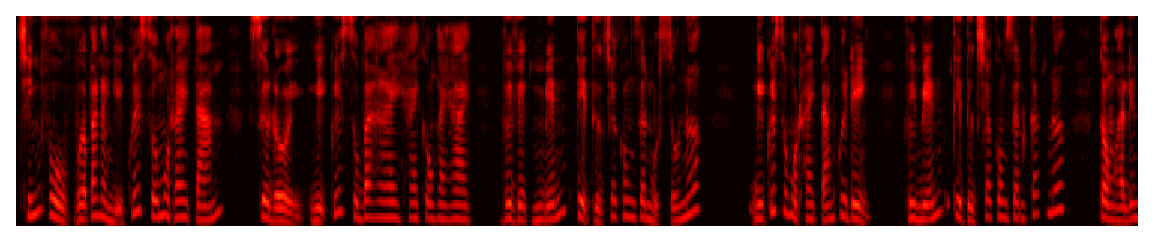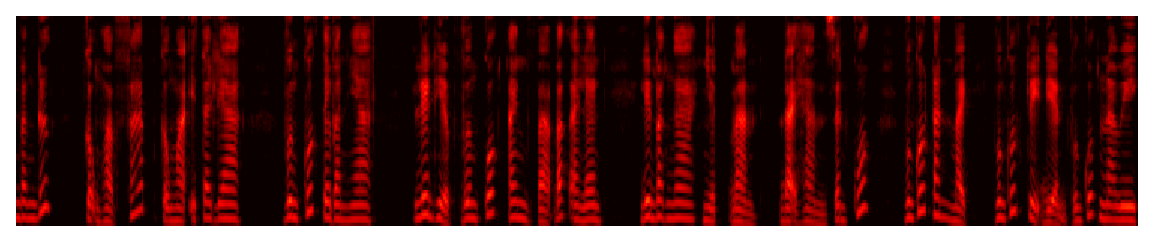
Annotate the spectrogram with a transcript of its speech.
Chính phủ vừa ban hành nghị quyết số 128 sửa đổi nghị quyết số 32/2022 về việc miễn thị thực cho công dân một số nước. Nghị quyết số 128 quy định về miễn thị thực cho công dân các nước Cộng hòa Liên bang Đức, Cộng hòa Pháp, Cộng hòa Italia, Vương quốc Tây Ban Nha, Liên hiệp Vương quốc Anh và Bắc Ireland, Liên bang Nga, Nhật Bản, Đại Hàn Dân Quốc, Vương quốc Đan Mạch, Vương quốc Thụy Điển, Vương quốc Na Uy,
